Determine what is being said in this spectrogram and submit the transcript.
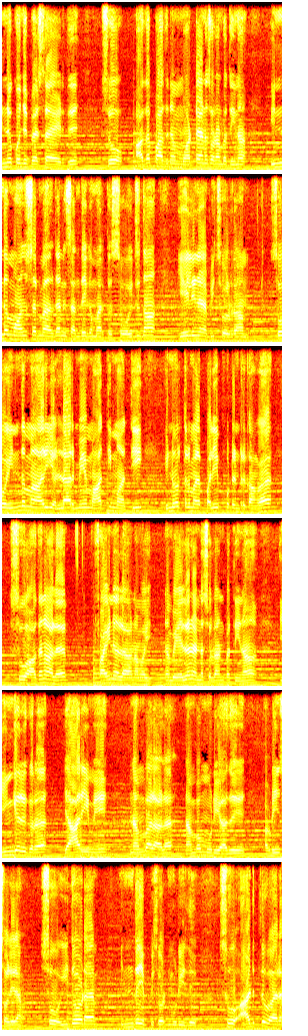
இன்னும் கொஞ்சம் பெருசாகிடுது ஸோ அதை பார்த்து நம்ம மொட்டை என்ன சொல்கிறேன் பார்த்தீங்கன்னா இந்த மான்ஸ்டர் மேலே தான் எனக்கு சந்தேகமாக இருக்குது ஸோ இதுதான் ஏலினு அப்படின்னு சொல்கிறான் ஸோ இந்த மாதிரி எல்லாருமே மாற்றி மாற்றி இன்னொருத்தர் மேலே பழிய போட்டுருக்காங்க இருக்காங்க ஸோ அதனால் ஃபைனலாக நம்ம நம்ம எல்லாம் என்ன சொல்லலாம்னு பார்த்தீங்கன்னா இங்கே இருக்கிற யாரையுமே நம்மளால் நம்ப முடியாது அப்படின்னு சொல்லிடுறாங்க ஸோ இதோட இந்த எபிசோட் முடியுது. ஸோ அடுத்து வர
